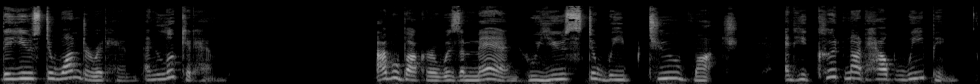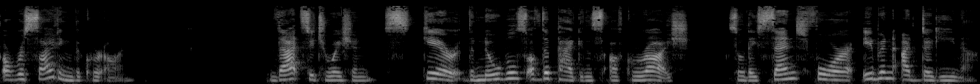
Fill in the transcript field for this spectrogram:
They used to wonder at him and look at him. Abu Bakr was a man who used to weep too much, and he could not help weeping or reciting the Quran. That situation scared the nobles of the pagans of Quraysh, so they sent for Ibn ad-Dagina.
